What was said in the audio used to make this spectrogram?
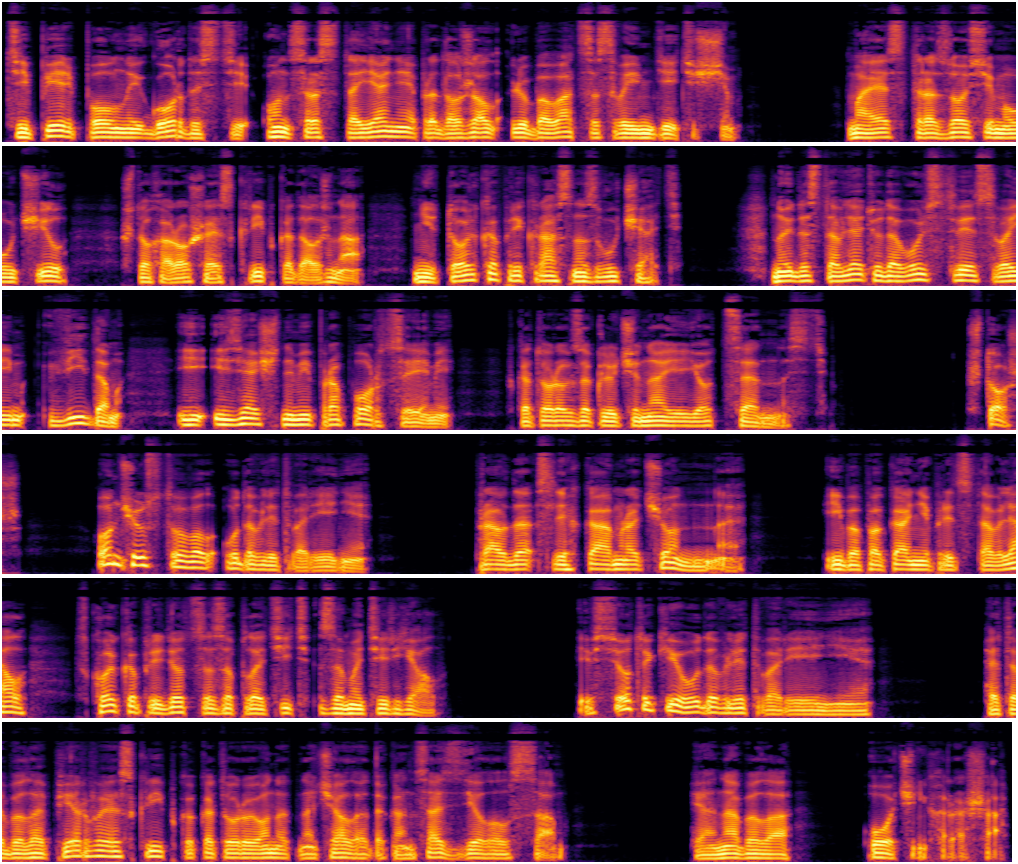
Теперь, полный гордости, он с расстояния продолжал любоваться своим детищем. Маэстро Зосимо учил, что хорошая скрипка должна не только прекрасно звучать, но и доставлять удовольствие своим видом и изящными пропорциями, в которых заключена ее ценность. Что ж, он чувствовал удовлетворение, правда, слегка омраченное, ибо пока не представлял, сколько придется заплатить за материал. И все-таки удовлетворение. Это была первая скрипка, которую он от начала до конца сделал сам. И она была очень хороша.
